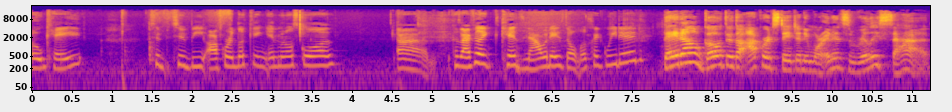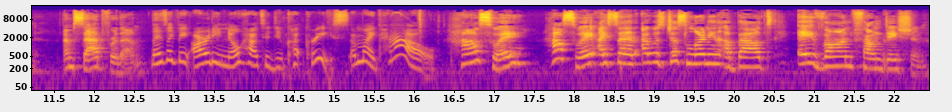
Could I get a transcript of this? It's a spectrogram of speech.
okay to to be awkward looking in middle school. Um, because I feel like kids nowadays don't look like we did. They don't go through the awkward stage anymore, and it's really sad. I'm sad for them. It's like they already know how to do cut crease. I'm like, how? How sway? How sway? I said I was just learning about Avon Foundation.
